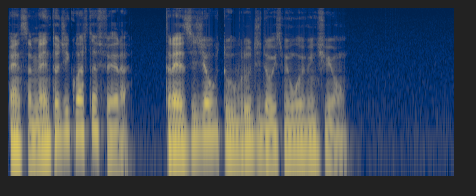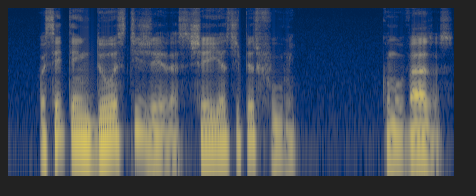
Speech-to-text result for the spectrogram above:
Pensamento de quarta-feira, 13 de outubro de 2021. Você tem duas tigelas cheias de perfume. Como vasos,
